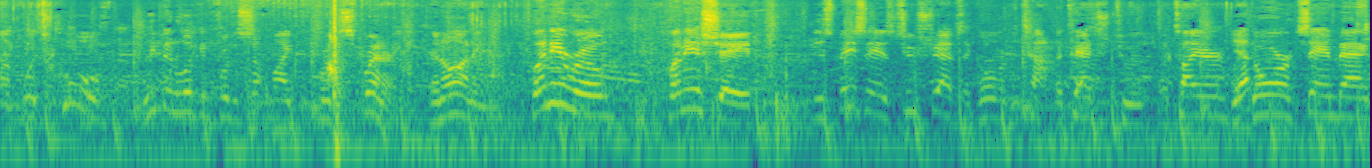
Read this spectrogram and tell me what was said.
Um, what's cool? We've been looking for the, something like for the Sprinter, an awning, plenty of room, plenty of shade. This basically has two straps that go over the top, attached to a tire, Yep. door, sandbag,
